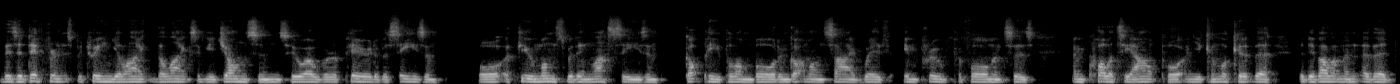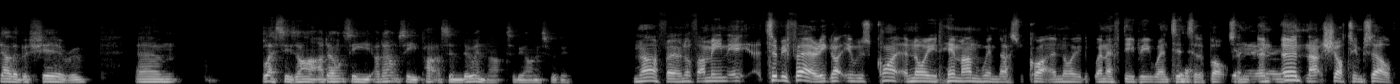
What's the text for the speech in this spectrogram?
there's a difference between you like the likes of your Johnsons, who over a period of a season or a few months within last season got people on board and got them on side with improved performances and quality output. And you can look at the the development of a Dele-Bashiru. Um, bless his heart, I don't see I don't see Paterson doing that. To be honest with you. No, fair enough. I mean, it, to be fair, he got he was quite annoyed. Him and Windass were quite annoyed when FDB went into the box and, Yeah, and yeah, yeah. earned that shot himself.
